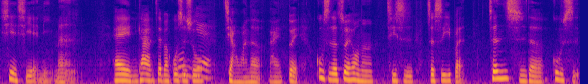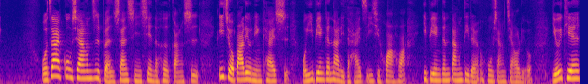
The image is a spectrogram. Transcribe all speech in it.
谢谢你们。”嘿，你看这本故事书讲完了，来，对，故事的最后呢，其实这是一本。真实的故事。我在故乡日本山形县的鹤冈市，一九八六年开始，我一边跟那里的孩子一起画画，一边跟当地的人互相交流。有一天，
